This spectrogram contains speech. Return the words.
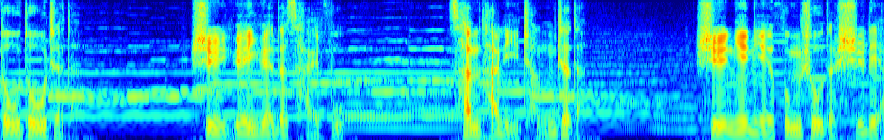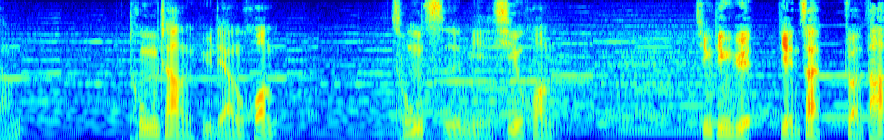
兜兜着的。是圆圆的财富，餐盘里盛着的，是年年丰收的食粮。通胀与粮荒，从此免心慌。请订阅、点赞、转发，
